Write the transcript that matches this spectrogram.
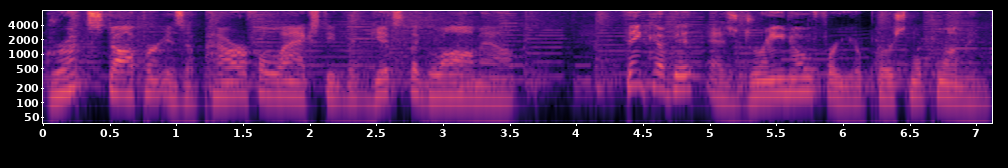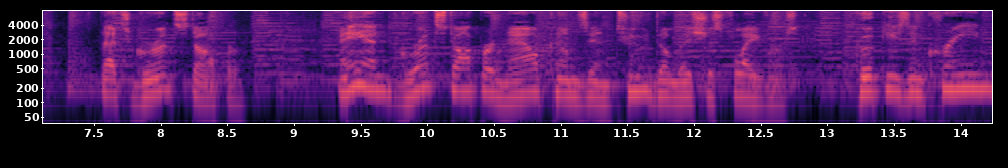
Grunt Stopper is a powerful laxative that gets the glom out. Think of it as Drano for your personal plumbing. That's Grunt Stopper. And Grunt Stopper now comes in two delicious flavors cookies and cream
